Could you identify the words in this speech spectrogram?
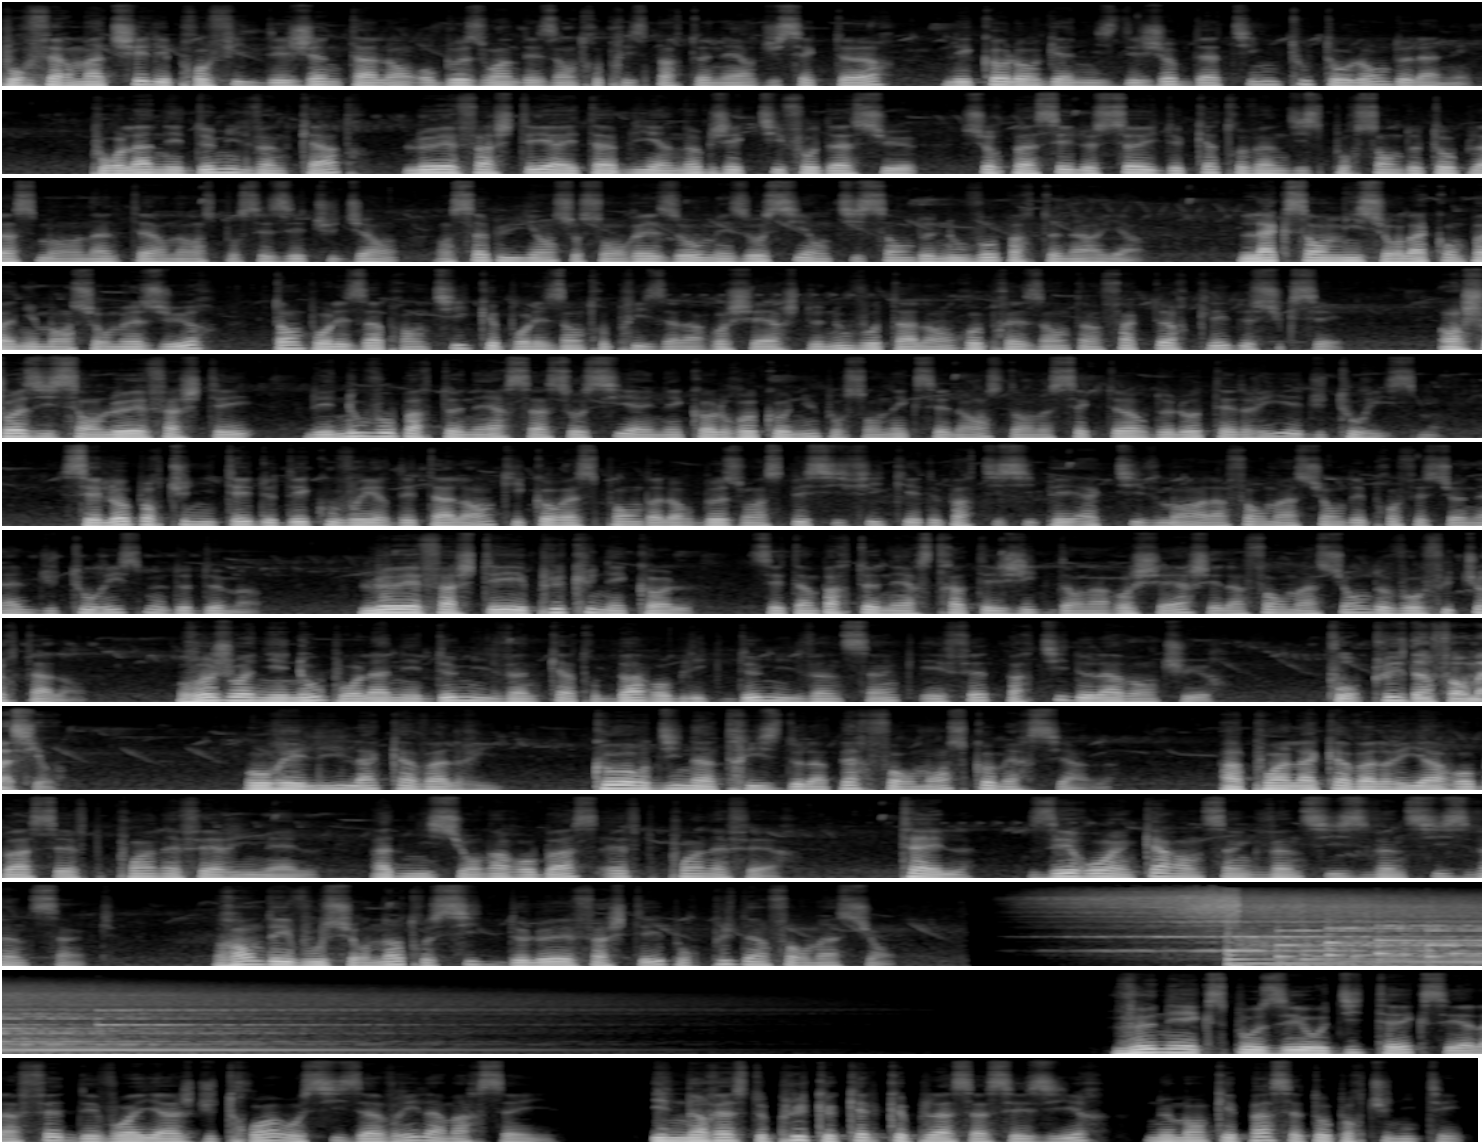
Pour faire matcher les profils des jeunes talents aux besoins des entreprises partenaires du secteur, l'école organise des job dating tout au long de l'année. Pour l'année 2024, l'EFHT a établi un objectif audacieux surpasser le seuil de 90% de taux placement en alternance pour ses étudiants en s'appuyant sur son réseau mais aussi en tissant de nouveaux partenariats. L'accent mis sur l'accompagnement sur mesure, tant pour les apprentis que pour les entreprises à la recherche de nouveaux talents, représente un facteur clé de succès. En choisissant l'EFHT, les nouveaux partenaires s'associent à une école reconnue pour son excellence dans le secteur de l'hôtellerie et du tourisme. C'est l'opportunité de découvrir des talents qui correspondent à leurs besoins spécifiques et de participer activement à la formation des professionnels du tourisme de demain. L'EFHT est plus qu'une école, c'est un partenaire stratégique dans la recherche et la formation de vos futurs talents. Rejoignez-nous pour l'année 2024-2025 et faites partie de l'aventure. Pour plus d'informations, Aurélie Lacavalerie, coordinatrice de la performance commerciale a.lacavalerie.eft.fr email admission.eft.fr tel 01 45 26 26 25 Rendez-vous sur notre site de l'EFHT pour plus d'informations. Venez exposer au Ditex et à la fête des voyages du 3 au 6 avril à Marseille. Il ne reste plus que quelques places à saisir, ne manquez pas cette opportunité.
